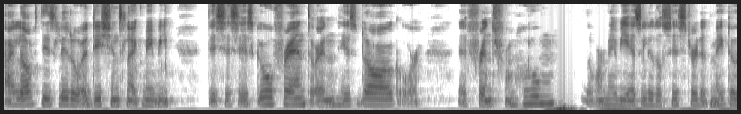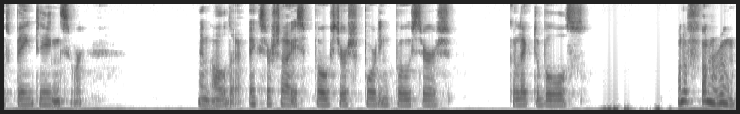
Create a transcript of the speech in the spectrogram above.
I love these little additions, like maybe this is his girlfriend or his dog or a friends from home, or maybe he has a little sister that made those paintings, or and all the exercise posters, sporting posters, collectibles, what a fun room.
